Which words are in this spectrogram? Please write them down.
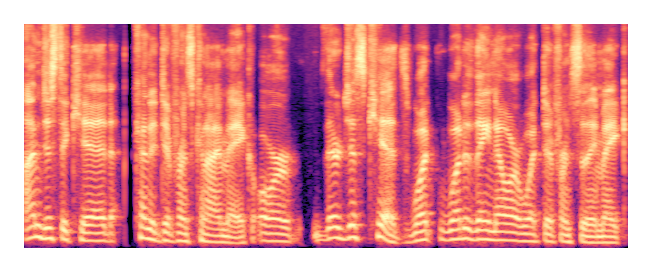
i'm just a kid what kind of difference can i make or they're just kids what what do they know or what difference do they make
